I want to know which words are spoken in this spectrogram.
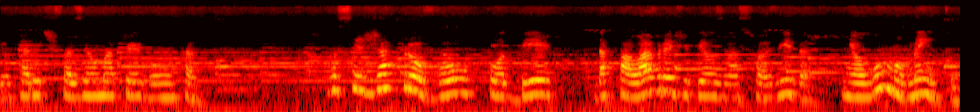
eu quero te fazer uma pergunta. Você já provou o poder da palavra de Deus na sua vida em algum momento?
